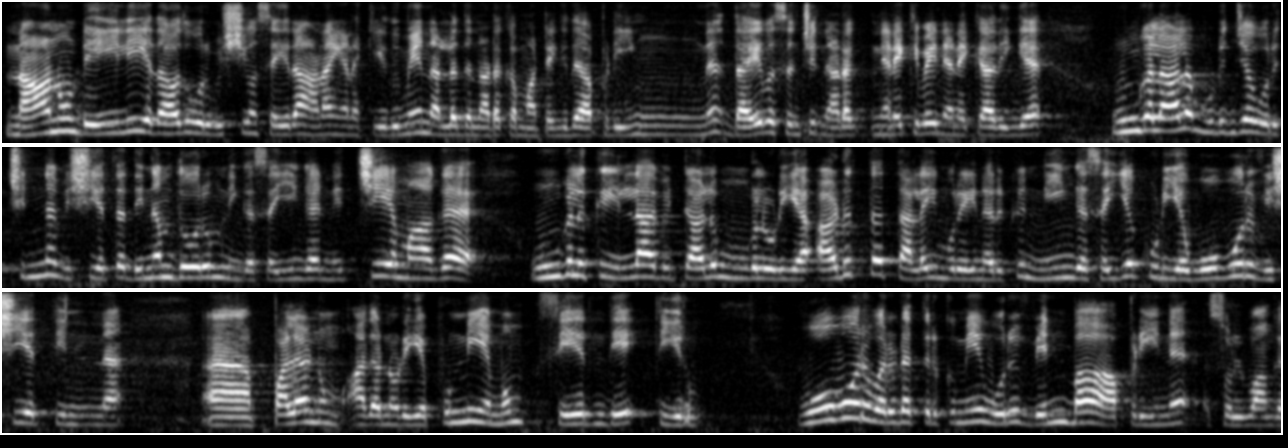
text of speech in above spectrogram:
நானும் டெய்லி ஏதாவது ஒரு விஷயம் செய்கிறேன் ஆனால் எனக்கு எதுவுமே நல்லது நடக்க மாட்டேங்குது அப்படின்னு தயவு செஞ்சு நட நினைக்கவே நினைக்காதீங்க. உங்களால் முடிஞ்ச ஒரு சின்ன விஷயத்தை தினம்தோறும் நீங்கள் செய்யுங்க. நிச்சயமாக உங்களுக்கு இல்லாவிட்டாலும் உங்களுடைய அடுத்த தலைமுறையினருக்கு நீங்கள் செய்யக்கூடிய ஒவ்வொரு விஷயத்தின் பலனும் அதனுடைய புண்ணியமும் சேர்ந்தே தீரும். ஒவ்வொரு வருடத்திற்குமே ஒரு வெண்பா அப்படின்னு சொல்லுவாங்க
